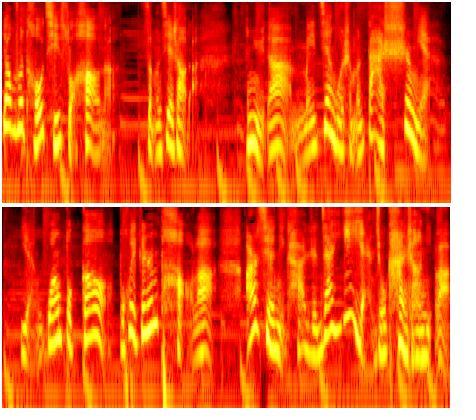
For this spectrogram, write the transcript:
要不说投其所好呢？怎么介绍的？女的没见过什么大世面，眼光不高，不会跟人跑了，而且你看人家一眼就看上你了。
